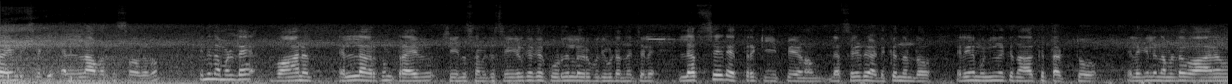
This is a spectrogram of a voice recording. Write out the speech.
ഡ്രൈവിംഗ് എല്ലാവർക്കും സ്വാഗതം. ഇനി നമ്മളുടെ വാഹനം എല്ലാവർക്കും ഡ്രൈവ് ചെയ്യുന്ന സമയത്ത് സ്ത്രീകൾക്കൊക്കെ കൂടുതലുള്ള ഒരു ബുദ്ധിമുട്ടെന്ന് വെച്ചാൽ ലെഫ്റ്റ് സൈഡ് എത്ര കീപ്പ് ചെയ്യണം? ലെഫ്റ്റ് സൈഡ് അടുക്കുന്നുണ്ടോ? അല്ലെങ്കിൽ മുന്നിൽ നിൽക്കുന്ന ആൾക്ക് തട്ടോ? അല്ലെങ്കിൽ നമ്മുടെ വാഹനം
